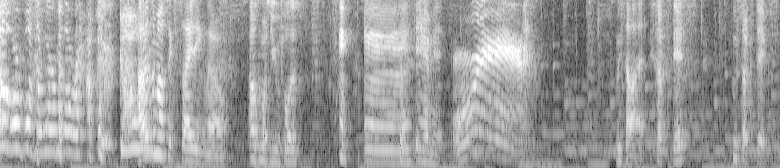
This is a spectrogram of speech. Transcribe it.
Coward was the worm of the round! Go. I was the most exciting though. That was the most useless. Damn it. we saw it. Sucks dicks? Who sucks dicks?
